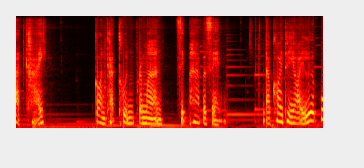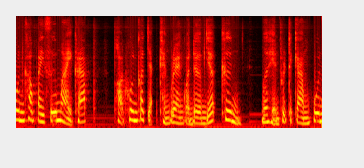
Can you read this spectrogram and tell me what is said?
ตัดขายก่อนขาดทุนประมาณ 15%แล้วค่อยทยอยเลือกหุ้นเข้าไปซื้อใหม่ครับ พอร์ตหุ้นก็จะแข็งแรงกว่าเดิมเยอะขึ้น เมื่อเห็นพฤติกรรมหุ้น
